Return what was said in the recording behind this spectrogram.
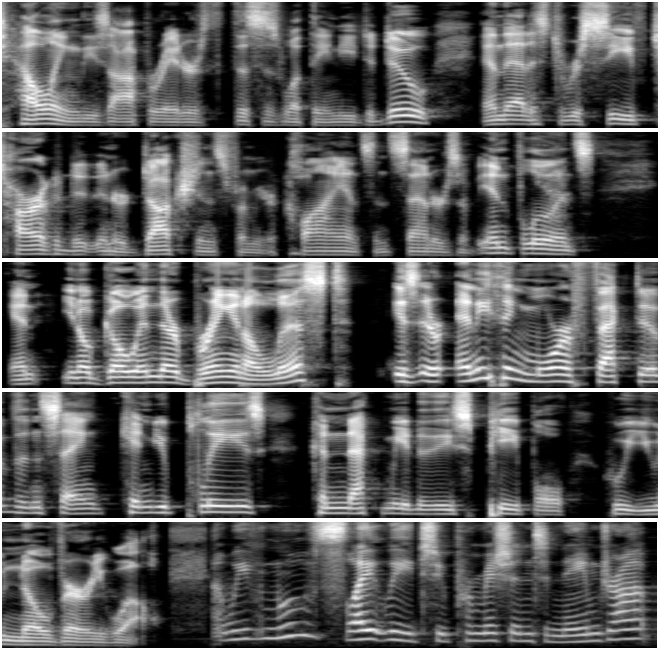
telling these operators that this is what they need to do, and that is to receive targeted introductions from your clients and centers of influence. And, you know, go in there, bring in a list. Is there anything more effective than saying, can you please connect me to these people who you know very well? We've moved slightly to permission to name drop.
